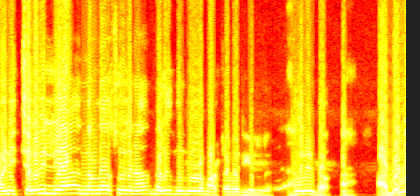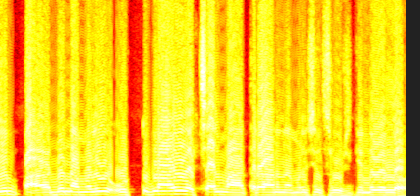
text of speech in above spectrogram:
പണിച്ചെലവില്ല എന്നുള്ള സൂചന നൽകുന്നുണ്ടല്ലോ മാഷ പരിഗണന അങ്ങനെയുണ്ടോ? അതിന് അത് നമ്മൾ ഒട്ടുപ്ലാവ് വെച്ചാൽ മാത്രമാണ് നമ്മൾ ശുശ്രൂഷിക്കേണ്ടതുള്ളൂ.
